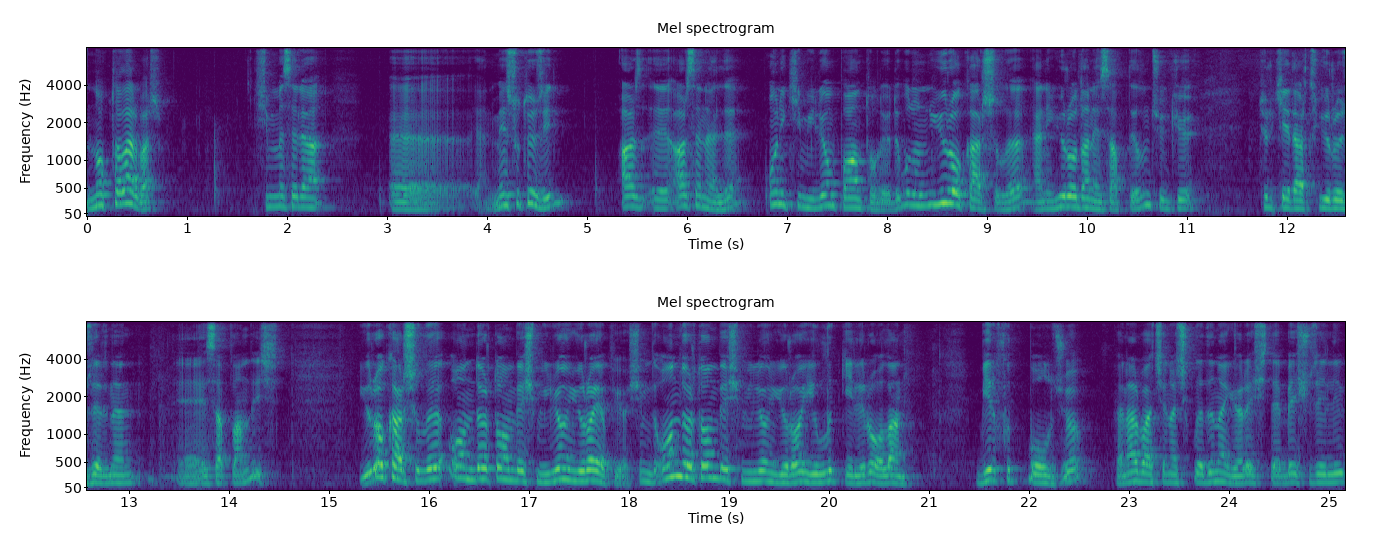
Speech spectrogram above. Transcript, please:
noktalar var. Şimdi mesela e, yani Mesut Özil Ar- e, Arsenal'de 12 milyon pound oluyordu. Bunun euro karşılığı yani eurodan hesaplayalım çünkü Türkiye'de artık euro üzerinden e, hesaplandığı için. Euro karşılığı 14-15 milyon euro yapıyor. Şimdi 14-15 milyon euro yıllık geliri olan bir futbolcu Fenerbahçe'nin açıkladığına göre işte 550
